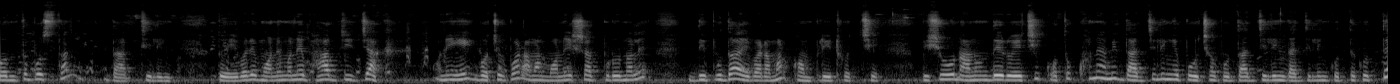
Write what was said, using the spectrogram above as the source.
গন্তব্যস্থান দার্জিলিং। তো এবারে মনে মনে ভাবছি যাক অনেক বছর পর আমার মনের স্বাদ পূরণ হলে দীপুদা এবার আমার কমপ্লিট হচ্ছে। ভীষণ আনন্দে রয়েছি। কতক্ষণে আমি দার্জিলিংয়ে পৌঁছাবো? দার্জিলিং দার্জিলিং করতে করতে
